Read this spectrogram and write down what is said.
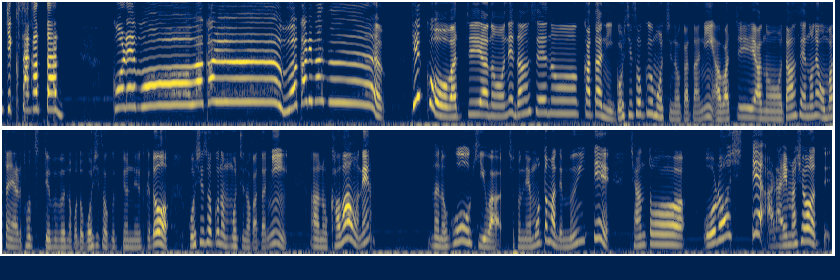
んち臭かったこれもーわかるーわかります結結構、わっち、あのね、男性の方に、ご子息持ちの方に、あ、わっち、あの、男性のね、お股にある凸っていう部分のことをご子息って呼んでるんですけど、ご子息の持ちの方に、あの、皮をね、あの、包皮はちょっと根元まで剥いて、ちゃんとおろして洗いましょうって。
